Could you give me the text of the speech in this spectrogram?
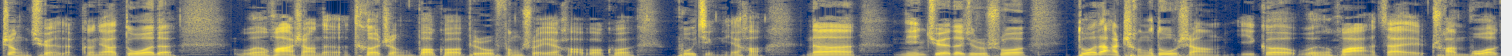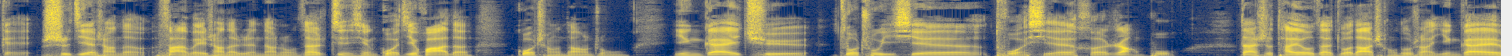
正确的、更加多的文化上的特征，包括比如风水也好，包括布景也好。那您觉得就是说，多大程度上一个文化在传播给世界上的范围上的人当中，在进行国际化的过程当中，应该去做出一些妥协和让步，但是他又在多大程度上应该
